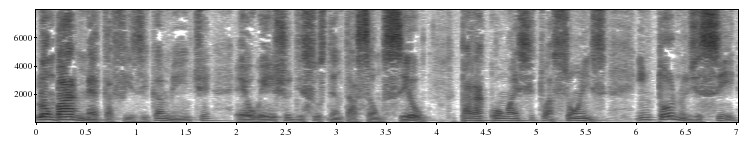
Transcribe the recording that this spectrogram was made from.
lombar metafisicamente é o eixo de sustentação seu para com as situações em torno de si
